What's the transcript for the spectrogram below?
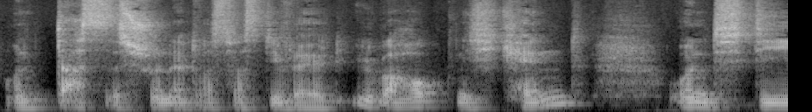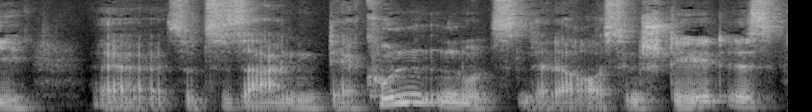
Und das ist schon etwas, was die Welt überhaupt nicht kennt. Und die sozusagen der Kundennutzen, der daraus entsteht, ist,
